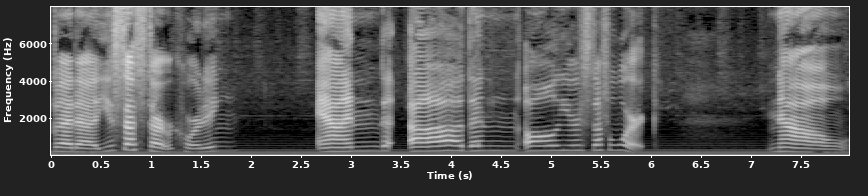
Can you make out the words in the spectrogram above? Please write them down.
But uh, you just have to start recording, and uh, then all your stuff will work. Now,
